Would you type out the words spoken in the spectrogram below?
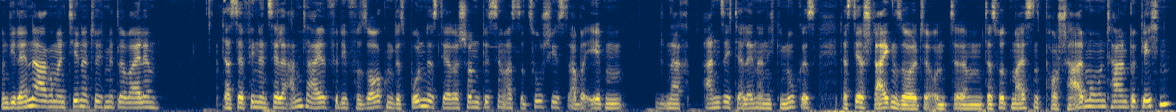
Und die Länder argumentieren natürlich mittlerweile, dass der finanzielle Anteil für die Versorgung des Bundes, der da schon ein bisschen was dazu schießt, aber eben nach Ansicht der Länder nicht genug ist, dass der steigen sollte. Und ähm, das wird meistens pauschal momentan beglichen.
